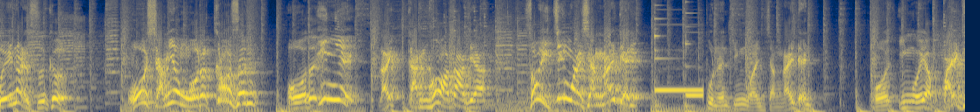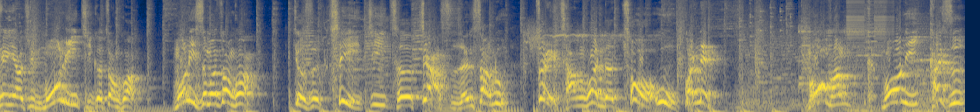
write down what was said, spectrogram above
危难时刻，我想用我的歌声、我的音乐来感化大家。所以今晚想来点，不能今晚想来点，我因为要白天要去模拟几个状况，模拟什么状况？就是汽机车驾驶人上路最常犯的错误观念。模仿模拟开始。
